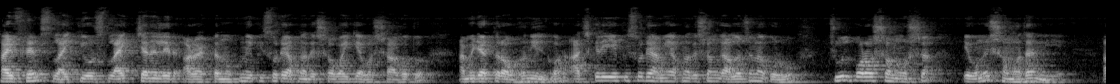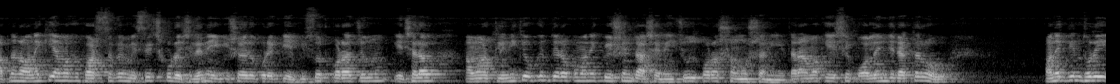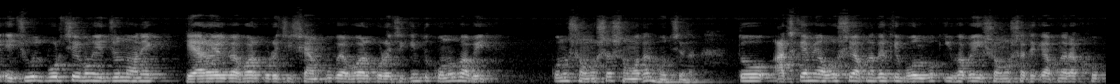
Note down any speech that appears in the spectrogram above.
Hi friends like yours like চ্যানেলের আরও একটা নতুন এপিসোডে আপনাদের সবাইকে আবার স্বাগত। আমি ডাক্তার অভ্রনীল কর আজকের এই এপিসোডে আমি আপনাদের সঙ্গে আলোচনা করব চুল পড়ার সমস্যা এবং এর সমাধান নিয়ে। আপনারা অনেকেই আমাকে হোয়াটসঅ্যাপে মেসেজ করেছিলেন এই বিষয়ের উপর একটি এপিসোড করার জন্য। এছাড়াও আমার ক্লিনিকেও কিন্তু এরকম অনেক পেশেন্ট আসেন এই চুল পড়ার সমস্যা নিয়ে। তারা আমাকে এসে বলেন যে, ডাক্তারবাবু অনেক দিন ধরেই এই চুল পড়ছে এবং এর জন্য অনেক হেয়ার অয়েল ব্যবহার করেছি শ্যাম্পু ব্যবহার করেছি, কিন্তু কোনোভাবেই কোনো সমস্যার সমাধান হচ্ছে না। তো আজকে আমি অবশ্যই আপনাদেরকে বলব কীভাবে এই সমস্যা থেকে আপনারা খুব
